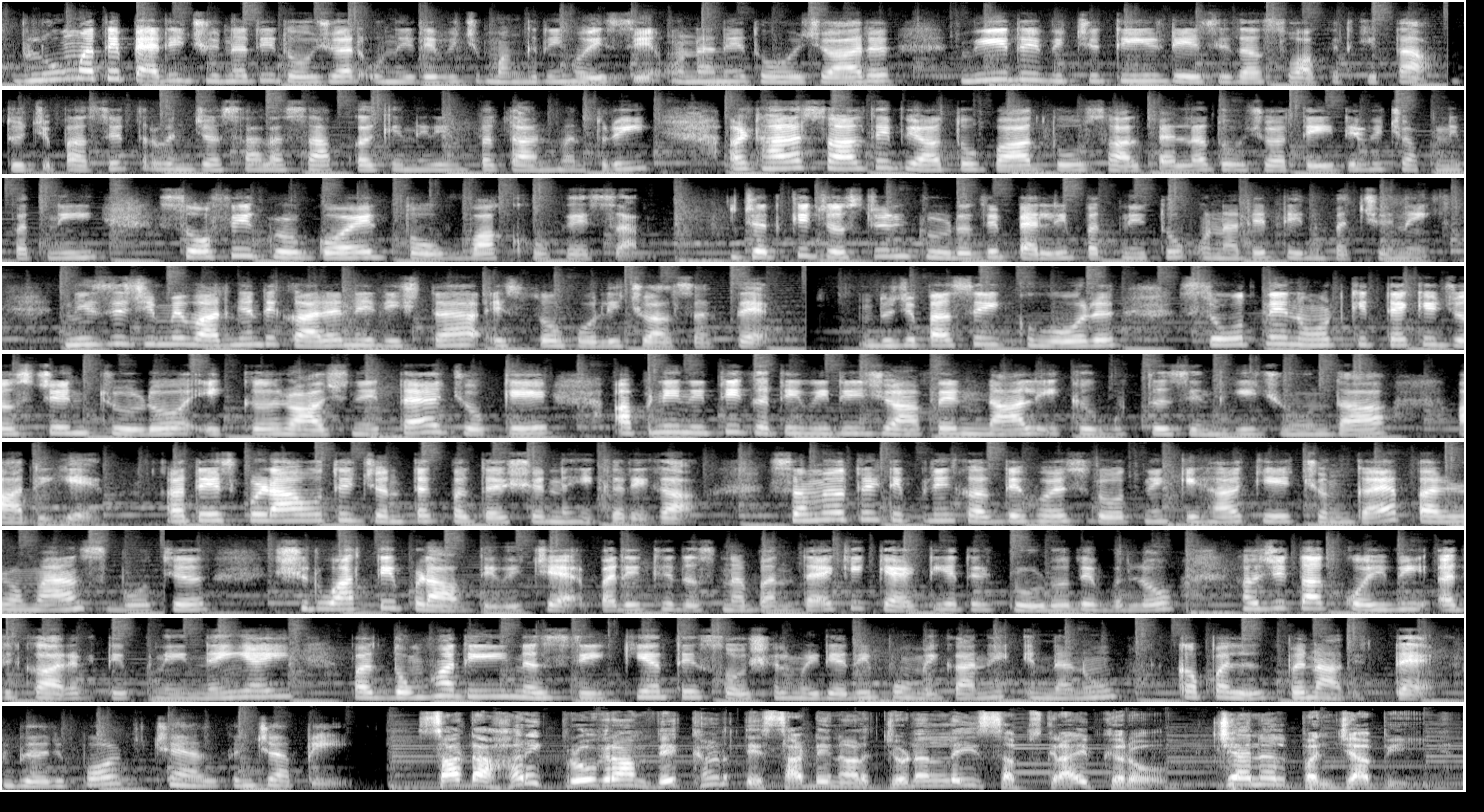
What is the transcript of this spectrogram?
ਬਲੂਮ ਅਤੇ ਪੈਰੀ ਜਿਨ੍ਹਾਂ ਦੀ 2019 ਦੇ ਵਿੱਚ ਮੰਗਣੀ ਹੋਈ ਸੀ। ਉਹਨਾਂ ਨੇ 2020 ਦੇ ਵਿੱਚ 30 ਡੇਜ਼ੀ ਦਾ ਸਵਾਗਤ ਕੀਤਾ। ਦੂਜੇ ਪਾਸੇ 53 ਸਾਲਾ ਸਾਬਕਾ ਕੈਨੇਡੀਅਨ ਪ੍ਰਧਾਨ ਮੰਤਰੀ 18 ਸਾਲ ਦੇ ਵਿਆਹ ਤੋਂ ਬਾਅਦ 2 ਸਾਲ ਪਹਿਲਾਂ 2023 ਦੇ ਵਿੱਚ ਆਪਣੀ ਪਤਨੀ ਸੋਫੀ ਗ੍ਰੋਗੋਇਡ ਤੋਂ ਵੱਖ ਹੋ ਗਏ ਸਨ। ਜਦਕਿ ਜਸਟਿਨ ਟਰੂਡੋ ਦੇ ਪਹਿਲੀ ਪਤਨੀ ਤੋਂ ਉਹਨਾਂ ਦੇ ਤਿੰਨ ਬੱਚੇ ਨੇ। ਨਿੱਜੀ ਜ਼ਿੰਮੇਵਾਰੀਆਂ ਦੇ ਕਾਰਨ ਇਹ ਰਿਸ਼ਤਾ ਇਸ ਤੋਂ ਹੌਲੀ ਚੱਲ ਸਕਦਾ ਹੈ। ਦੂਜੇ ਪਾਸੇ ਇੱਕ ਹੋਰ ਸਰੋਤ ਨੇ ਨੋਟ ਕੀਤਾ ਕਿ ਜਸਟਿਨ ਟਰੂਡੋ ਇੱਕ ਰਾਜਨੇਤਾ ਹੈ ਜੋ ਕਿ ਆਪਣੀ ਨੀਤੀ ਗਤੀਵਿਧੀ ਜਾਂ ਫਿਰ ਨਾਲ ਇੱਕ ਗੁਪਤ ਜ਼ਿੰਦਗੀ ਜਿਉਣ ਦਾ ਆਦੀ ਹੈ। ਅਤੇ ਇਸ ਪੜਾਅ ਉਤੇ ਜਨਤਕ ਪ੍ਰਦਰਸ਼ਨ ਨਹੀਂ ਕਰੇਗਾ। ਸਮੇਂ ਉਤੇ ਟਿੱਪਣੀ ਕਰਦੇ ਹੋਏ ਸਰੋਤ ਨੇ ਕਿਹਾ ਕਿ ਇਹ ਚੰਗਾ ਹੈ, ਪਰ ਰੋਮਾਂਸ ਬਹੁਤ ਸ਼ੁਰੂਆਤੀ ਪੜਾਅ ਦੇ ਵਿੱਚ ਹੈ। ਪਰ ਇੱਥੇ ਦੱਸਣਾ ਬਣਦਾ ਹੈ ਕਿ ਕੈਟੀ ਅਤੇ ਟਰੂਡੋ ਦੇ ਵੱਲੋਂ ਹਜੇ ਤੱਕ ਕੋਈ ਵੀ ਅਧਿਕਾਰਕ ਟਿੱਪਣੀ ਨਹੀਂ ਆਈ, ਪਰ ਦੋਹਾਂ ਦੀ ਨਜ਼ਦੀਕੀਆਂ ਤੇ ਸੋਸ਼ਲ ਮੀਡੀਆ ਦੀ ਭੂਮਿਕਾ ਨੇ ਇਹਨਾਂ ਨੂੰ ਕਪਲ ਬਣਾ ਦਿੱਤਾ ਹੈ। Bureau report, channel Punjabi. ਸਾਡਾ ਹਰ ਇੱਕ ਪ੍ਰੋਗਰਾਮ ਦੇਖਣ ਤੇ ਸਾਡੇ ਨਾਲ ਜੁੜਨ ਲਈ ਸਬਸਕ੍ਰਾਈਬ ਕਰੋ। ਚੈਨਲ ਪੰਜਾਬੀ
